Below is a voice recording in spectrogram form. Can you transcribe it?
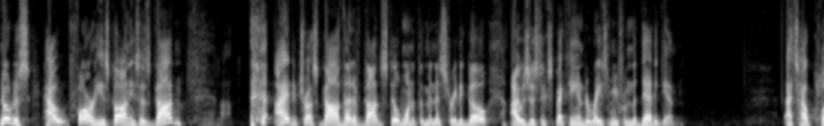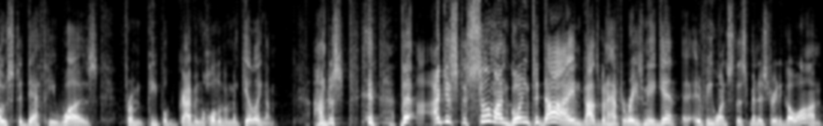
Notice how far he's gone. He says, God, I had to trust God that if God still wanted the ministry to go, I was just expecting him to raise me from the dead again. That's how close to death he was from people grabbing a hold of him and killing him. I'm just, I just assume I'm going to die and God's going to have to raise me again if He wants this ministry to go on.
